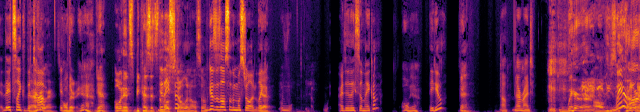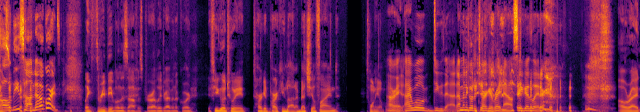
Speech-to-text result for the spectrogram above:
it's like the They're top. everywhere. it- oh, there, yeah. Yeah. Oh, and it's because it's the Do most still- stolen also. because it's also the most stolen. Like, Yeah. w- are, do they still make them? Oh, yeah. They do. Yeah. Oh, never mind. Where are all these? Where are Accords? all these Honda Accords? like three people in this office probably driving Accord. If you go to a Target parking lot, I bet you'll find 20 of them. All right, I will do that. I'm going to go to Target right now. See you guys later. All right.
